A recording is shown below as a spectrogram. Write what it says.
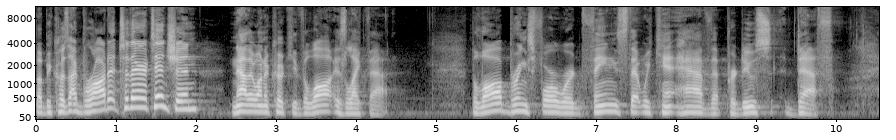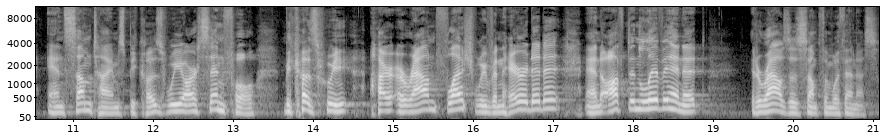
But because I brought it to their attention, now they want a cookie. The law is like that. The law brings forward things that we can't have that produce death. And sometimes, because we are sinful, because we are around flesh, we've inherited it and often live in it, it arouses something within us.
